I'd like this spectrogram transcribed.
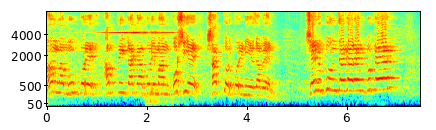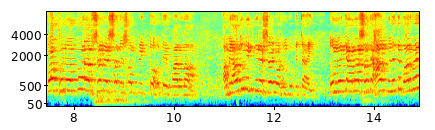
মামলা মুভ করে আপনি টাকা পরিমাণ বসিয়ে স্বাক্ষর করে নিয়ে যাবেন। সেরকম জায়গার অ্যাডভোকেট কখনো করাপশনের সাথে সম্পৃক্ত হতে পারে না। আমি আধুনিক নিরাশ্রয় গঠন করতে চাই। তোমরা কি আমার সাথে হাত মিলাতে পারবে?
